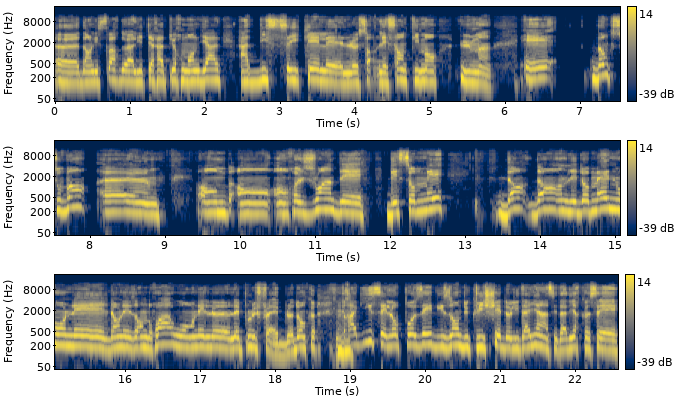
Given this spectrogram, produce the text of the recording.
euh, dans l'histoire de la littérature mondiale a disséqué les, le, les sentiments humains. Et donc souvent, euh, on, on, on, rejoint des, des sommets dans, dans les domaines où on est, dans les endroits où on est le, les plus faibles. Donc, Draghi, c'est l'opposé, disons, du cliché de l'italien. C'est-à-dire que c'est,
